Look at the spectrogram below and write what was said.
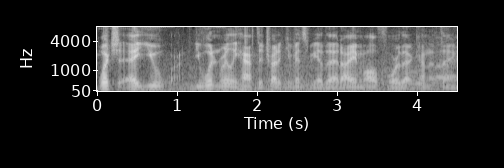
which uh, you you wouldn't really have to try to convince me of that. I am all for that kind of thing,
